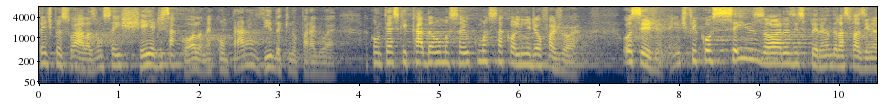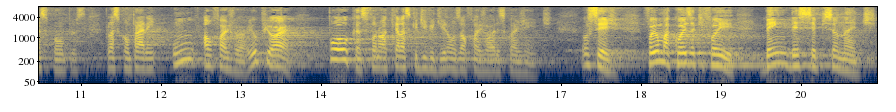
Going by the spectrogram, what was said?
Então a gente pensou, ah, elas vão sair cheias de sacola, né? Compraram a vida aqui no Paraguai. Acontece que cada uma saiu com uma sacolinha de alfajor. Ou seja, a gente ficou seis horas esperando elas fazerem as compras, para elas comprarem um alfajor. E o pior, poucas foram aquelas que dividiram os alfajores com a gente. Ou seja, foi uma coisa que foi bem decepcionante.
